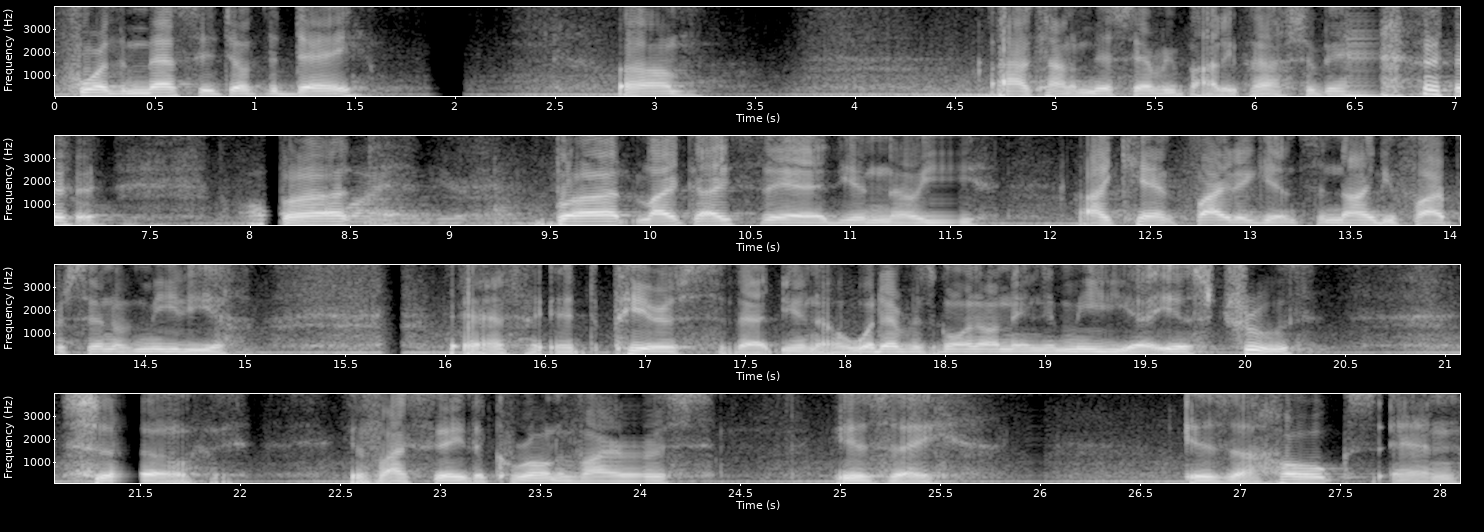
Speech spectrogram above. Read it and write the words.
for the message of the day. Um, I kind of miss everybody, Pastor Ben. but, but like I said, you know, you, I can't fight against 95% of media. And it appears that, you know, whatever's going on in the media is truth. So if I say the coronavirus is a is a hoax and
